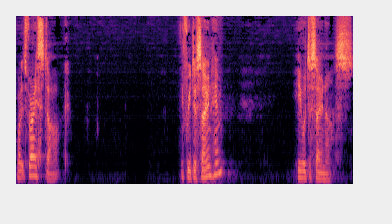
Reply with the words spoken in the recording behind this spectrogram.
Well, it's very stark. If we disown him, he will disown us.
